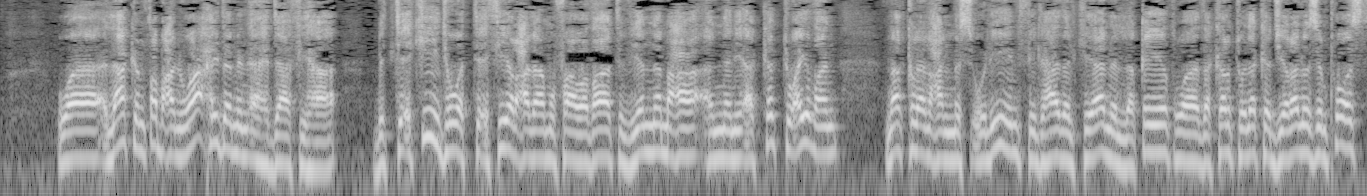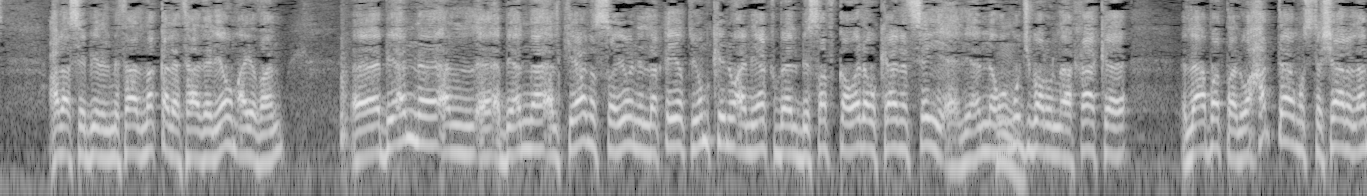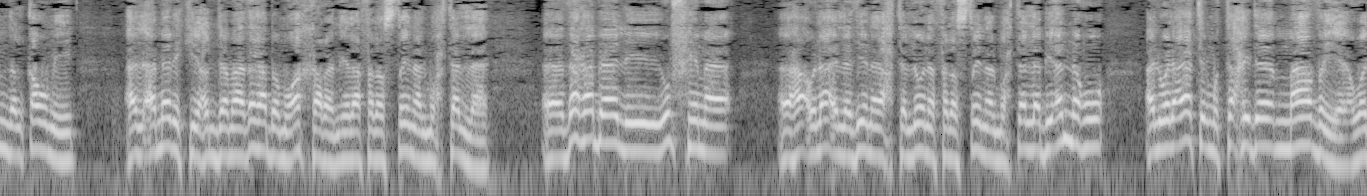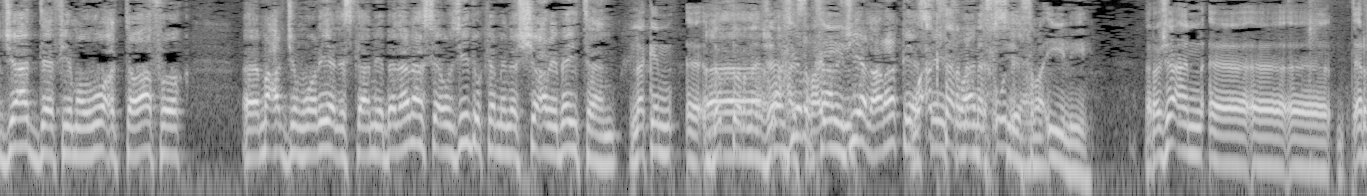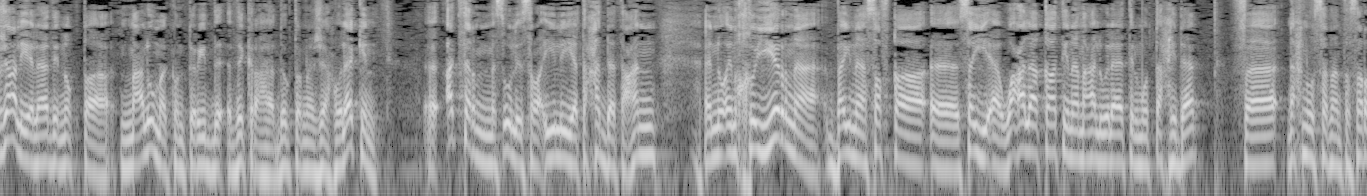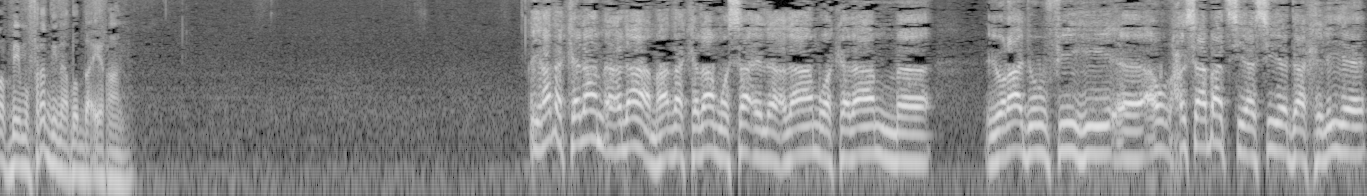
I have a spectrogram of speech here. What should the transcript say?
ولكن طبعا واحدة من أهدافها بالتأكيد هو التأثير على مفاوضات فيينا مع أنني أكدت أيضا نقلا عن مسؤولين في هذا الكيان اللقيط وذكرت لك جيرالوزم بوست على سبيل المثال نقلت هذا اليوم أيضا بأن بأن الكيان الصهيوني اللقيط يمكن أن يقبل بصفقة ولو كانت سيئة لأنه مجبر أخاك لا بطل. وحتى مستشار الأمن القومي الأمريكي عندما ذهب مؤخرا إلى فلسطين المحتلة آه، ذهب ليفهم آه، هؤلاء الذين يحتلون فلسطين المحتلة بأنه الولايات المتحدة ماضية وجادة في موضوع التوافق آه، مع الجمهورية الإسلامية. بل أنا سأزيدك من الشعر بيتا. لكن آه، دكتور آه، نجاح وزير الخارجية العراقي وأكثر من مسؤول إسرائيلي. رجاء ارجع لي إلى هذه النقطة. معلومة كنت تريد ذكرها دكتور نجاح. ولكن أكثر من مسؤول إسرائيلي يتحدث عن أنه إن خيرنا بين صفقة سيئة وعلاقاتنا مع الولايات المتحدة فنحن سنتصرف بمفردنا ضد إيران. هذا كلام إعلام هذا كلام وسائل إعلام وكلام آه، يراد فيه آه، أو حسابات سياسية داخلية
